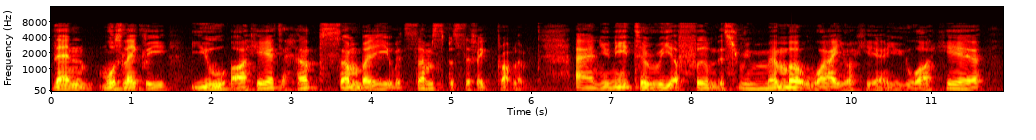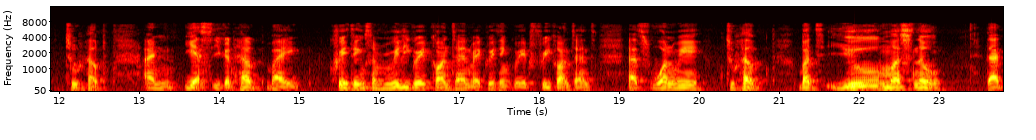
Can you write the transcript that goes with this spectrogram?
then most likely you are here to help somebody with some specific problem. And you need to reaffirm this. Remember why you're here. You are here to help. And yes, you can help by creating some really great content, by creating great free content. That's one way to help. But you must know that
